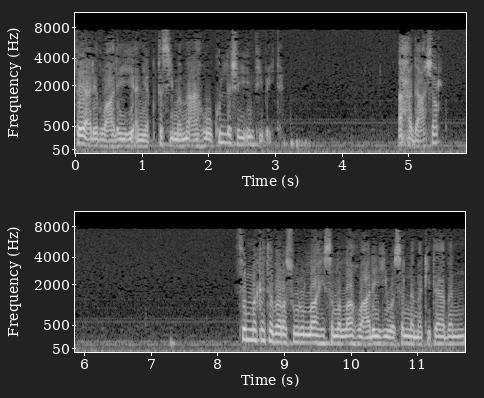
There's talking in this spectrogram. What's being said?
فيعرض عليه أن يقتسم معه كل شيء في بيته. أحد عشر. ثم كتب رسول الله صلى الله عليه وسلم كتابا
